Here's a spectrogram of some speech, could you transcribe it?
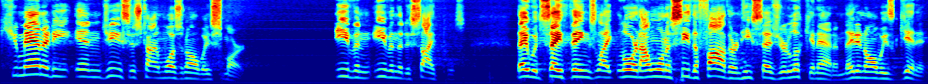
Humanity in Jesus' time wasn't always smart, even, even the disciples. They would say things like, Lord, I want to see the Father. And he says, You're looking at him. They didn't always get it.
